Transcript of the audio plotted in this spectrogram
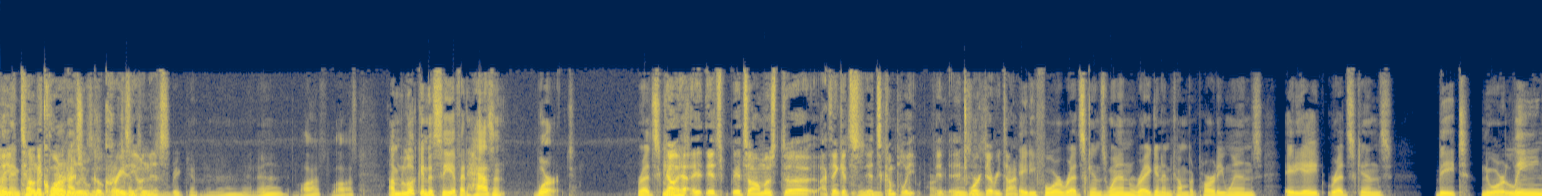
believe win. Tony Incumbent Kornheiser will go crazy on this? Lost, lost. I'm looking to see if it hasn't worked. Redskins. No, it- it's it's almost. Uh, I think it's it's complete. It, it's worked every time. 84, Redskins win. Reagan incumbent party wins. 88, Redskins beat New Orleans.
